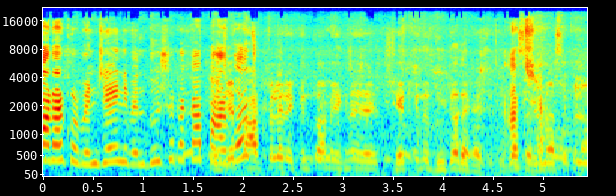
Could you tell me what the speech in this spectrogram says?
অর্ডার করবেন যেই নেবেন। দুইশো টাকা এই পার গজ। পার্পেলের কিন্তু আমি এখানে শেড কিন্তু দুইটা দেখাইছি ঠিক আছে? আচ্ছা। মনে আছে কিনা?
